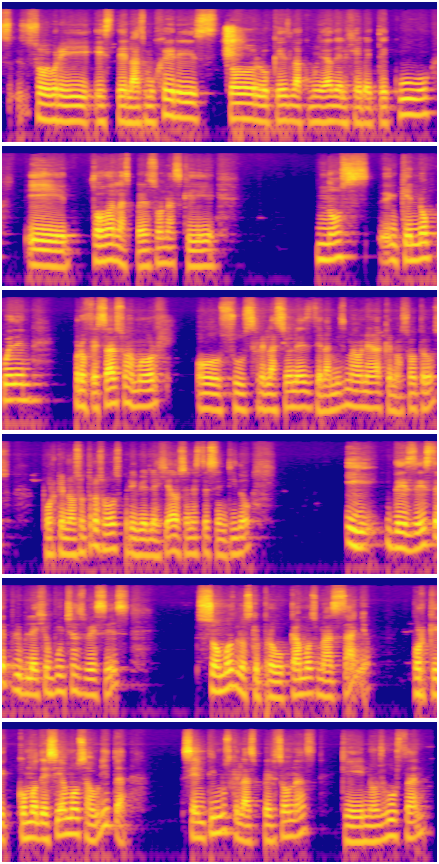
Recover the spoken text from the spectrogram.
sobre este, las mujeres, todo lo que es la comunidad LGBTQ, eh, todas las personas que, nos, que no pueden profesar su amor o sus relaciones de la misma manera que nosotros, porque nosotros somos privilegiados en este sentido y desde este privilegio muchas veces somos los que provocamos más daño, porque como decíamos ahorita, sentimos que las personas que nos gustan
